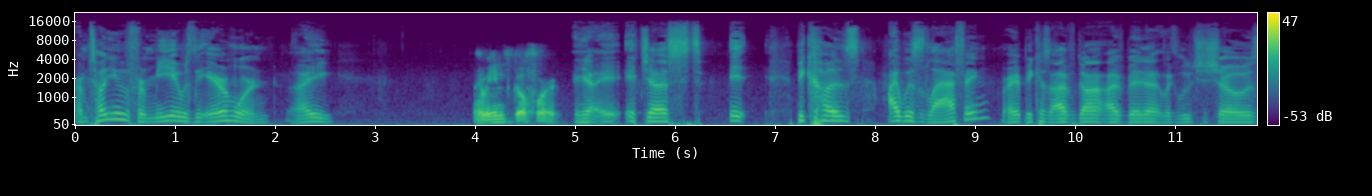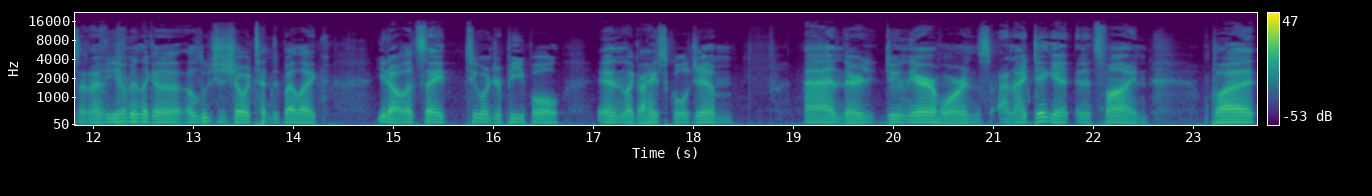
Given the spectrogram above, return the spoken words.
I'm telling you, for me, it was the air horn. I. I mean, go for it. Yeah, it, it just it because I was laughing, right? Because I've gone, I've been at like lucha shows, and I've even been like a, a lucha show attended by like, you know, let's say 200 people in like a high school gym, and they're doing the air horns, and I dig it, and it's fine. But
